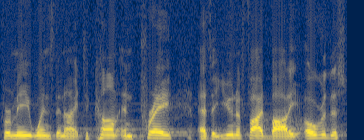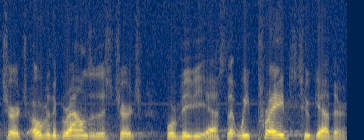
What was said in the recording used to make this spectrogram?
for me Wednesday night to come and pray as a unified body over this church, over the grounds of this church for VBS, that we prayed together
